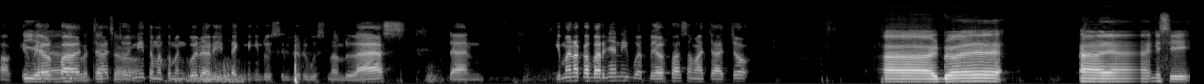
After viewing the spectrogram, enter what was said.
Oke, Iya, Belva, halo, Caco Caco. ini teman-teman gue dari Teknik Industri 2019 dan gimana kabarnya nih buat Belva sama Caco? Eh, gue eh, ya, ini sih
